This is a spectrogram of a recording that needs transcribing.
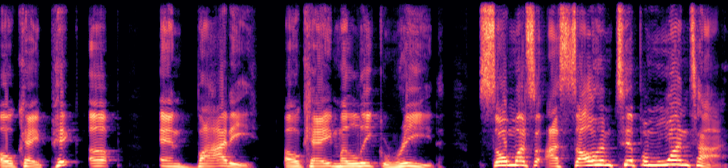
Okay, pick up and body, okay, Malik Reed. So much I saw him tip him one time.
